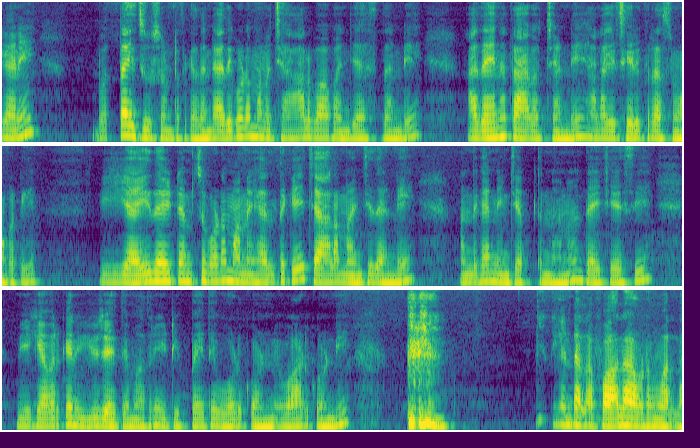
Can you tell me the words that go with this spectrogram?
కానీ బొత్తాయి జ్యూస్ ఉంటుంది కదండి. అది కూడా మనకు చాలా బాగా పనిచేస్తుందండి. అదైనా తాగొచ్చండి. అలాగే చెరుకు రసం ఒకటి ఈ ఐదు ఐటమ్స్ కూడా మన హెల్త్కి చాలా మంచిదండి. అందుకని నేను చెప్తున్నాను దయచేసి మీకు ఎవరికైనా యూజ్ అయితే మాత్రం ఈ టిప్ అయితే వాడుకోండి వాడుకోండి. ఎందుకంటే అలా ఫాలో అవడం వల్ల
